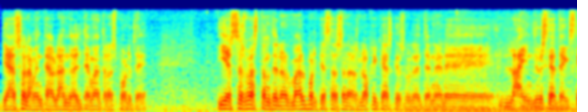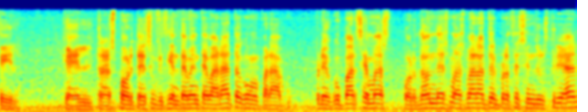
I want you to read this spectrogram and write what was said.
ya solamente hablando del tema transporte. Y esto es bastante normal porque estas son las lógicas que suele tener eh, la industria textil. Que el transporte es suficientemente barato como para preocuparse más por dónde es más barato el proceso industrial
